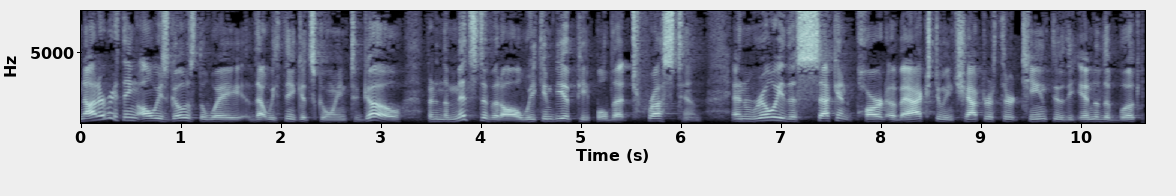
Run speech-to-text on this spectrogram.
not everything always goes the way that we think it's going to go, but in the midst of it all, we can be a people that trust Him. And really, the second part of Acts, doing chapter 13 through the end of the book,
